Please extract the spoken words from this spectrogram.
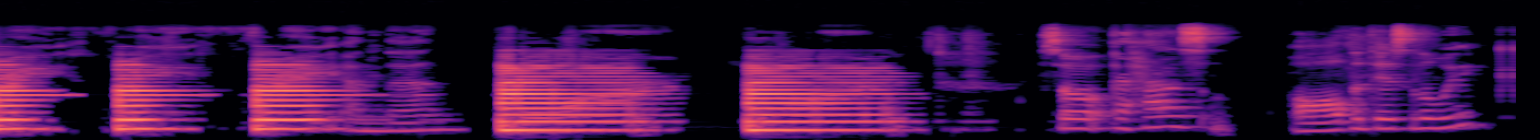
three, three, and then four, four. So it has all the days of the week.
